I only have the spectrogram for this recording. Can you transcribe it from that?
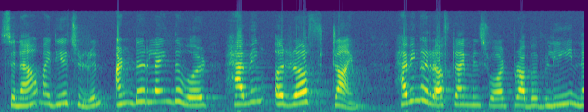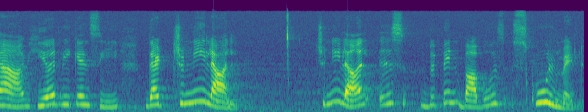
So now my dear children underline the word having a rough time. Having a rough time means what? Probably now here we can see that Chunni Lal. Lal is Bipin Babu's schoolmate,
